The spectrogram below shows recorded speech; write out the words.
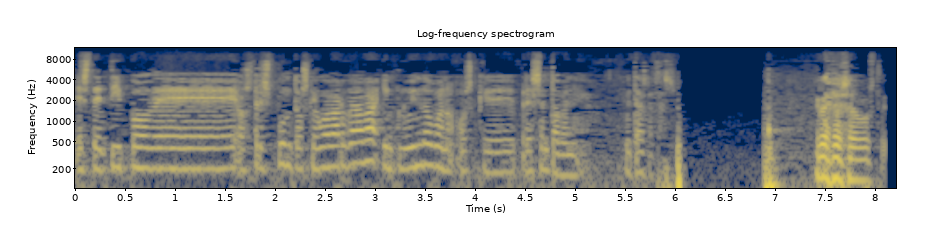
este tipo de os tres puntos que eu abordaba Incluindo, bueno, os que presento a presentaban. Moitas grazas. Grazas a vostede.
